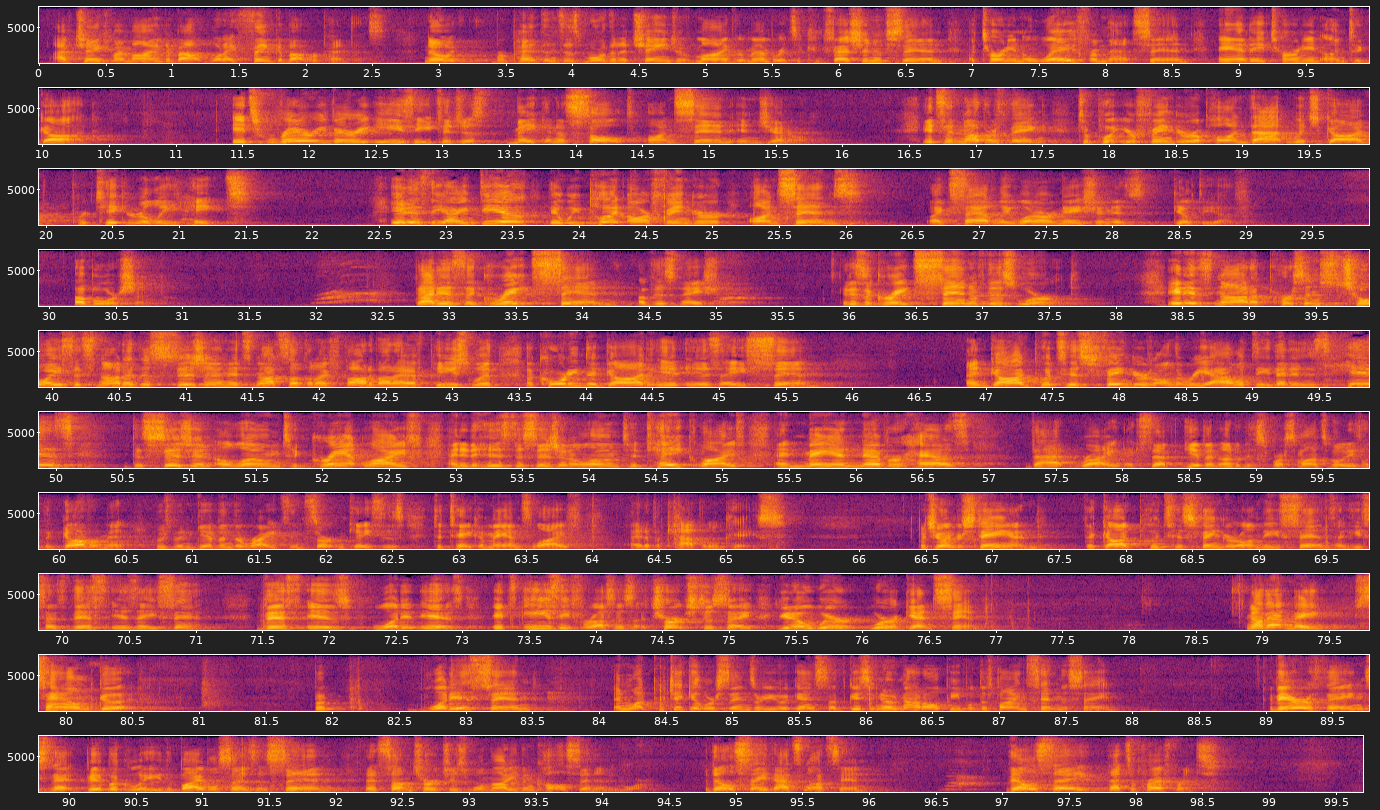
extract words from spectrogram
I've changed my mind about what I think about repentance. No, it, repentance is more than a change of mind. Remember, it's a confession of sin, a turning away from that sin, and a turning unto God. It's very, very easy to just make an assault on sin in general. It's another thing to put your finger upon that which God particularly hates. It is the idea that we put our finger on sins like sadly what our nation is guilty of abortion. That is a great sin of this nation. It is a great sin of this world. It is not a person's choice. It's not a decision. It's not something I've thought about, I have peace with. According to God, it is a sin. And God puts his fingers on the reality that it is his decision alone to grant life, and it is his decision alone to take life, and man never has that right except given under the responsibilities of the government, who's been given the rights in certain cases to take a man's life out of a capital case. But you understand that God puts his finger on these sins, and he says, This is a sin. This is what it is. It's easy for us as a church to say, you know, we're, we're against sin. Now, that may sound good, but what is sin and what particular sins are you against of? Because you know, not all people define sin the same. There are things that biblically the Bible says is sin that some churches will not even call sin anymore. They'll say that's not sin. They'll say that's a preference.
